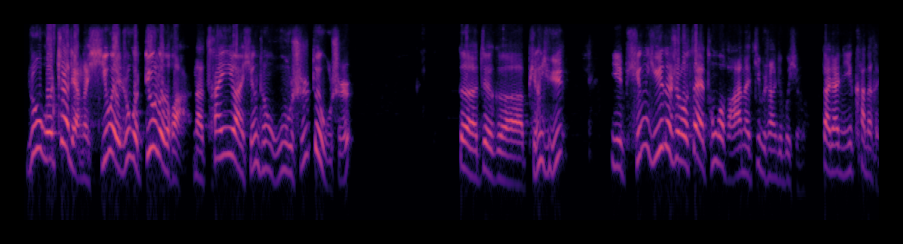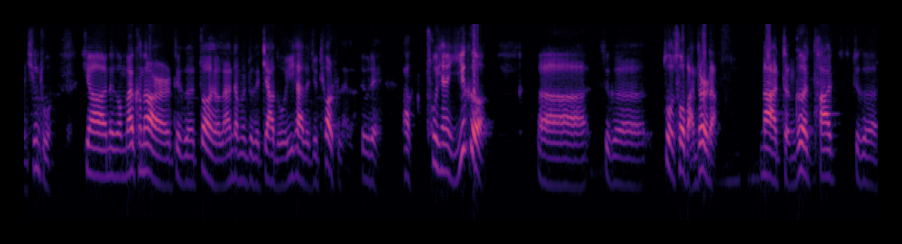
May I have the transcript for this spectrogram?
如果这两个席位如果丢了的话，那参议院形成五十对五十的这个平局，你平局的时候再通过法案呢，基本上就不行。大家你看得很清楚，像那个麦克纳尔这个赵小兰他们这个家族一下子就跳出来了，对不对？他出现一个，呃，这个坐错板凳的，那整个他这个。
